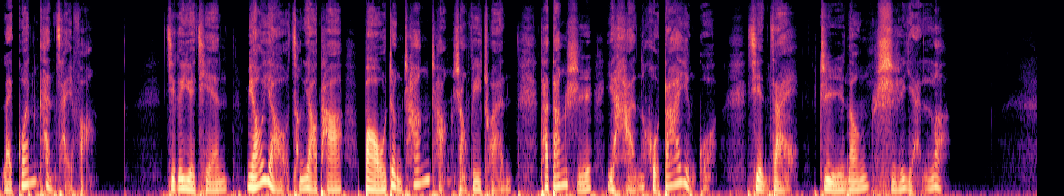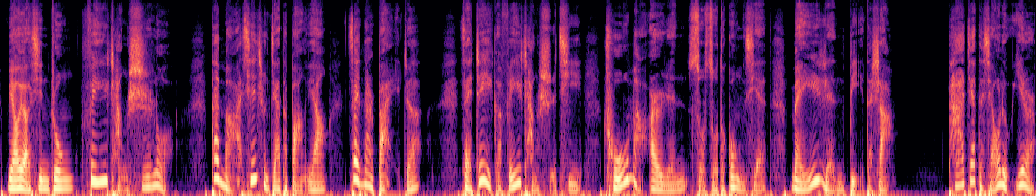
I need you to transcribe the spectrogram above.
来观看采访。几个月前，苗瑶曾要他保证昌昌上飞船，他当时也含糊答应过，现在只能食言了。苗瑶心中非常失落，但马先生家的榜样在那儿摆着。在这个非常时期，楚马二人所做的贡献，没人比得上。他家的小柳叶儿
